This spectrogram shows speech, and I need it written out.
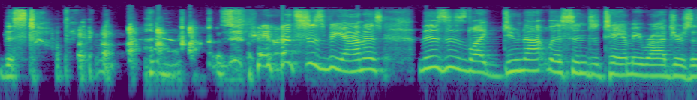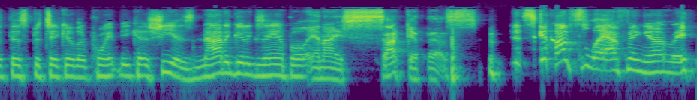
this topic. Let's just be honest. This is like, do not listen to Tammy Rogers at this particular point because she is not a good example and I suck at this. Scott's laughing at me.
